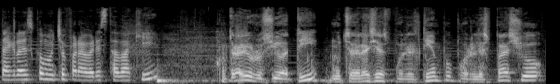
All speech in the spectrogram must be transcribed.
Te agradezco mucho por haber estado aquí. Contrario, Rocío, a ti, muchas gracias por el tiempo, por el espacio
